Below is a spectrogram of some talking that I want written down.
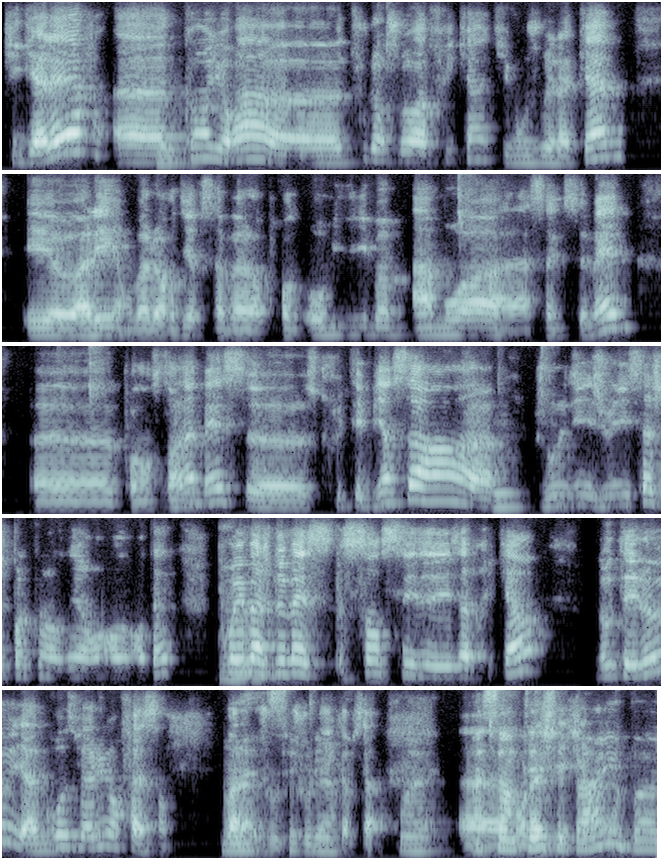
qui galèrent, euh, mm. quand il y aura euh, tous leurs joueurs africains qui vont jouer la Cannes, et euh, allez, on va leur dire que ça va leur prendre au minimum un mois à cinq semaines. pendant ce temps-là, Metz, scrutez bien ça. Hein. Mm. Je vous le dis, je vous dis ça, j'ai pas le calendrier en, tête. Premier mm. match de Metz sans ces Africains, notez-le, il y a grosse value en face. Hein. Voilà, je, vous le dis comme ça. Ouais. Euh, à saint c'est pareil ou pas?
